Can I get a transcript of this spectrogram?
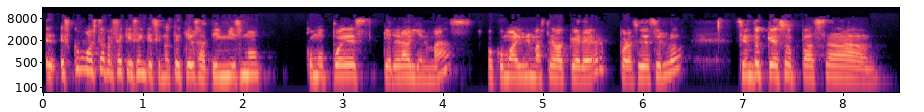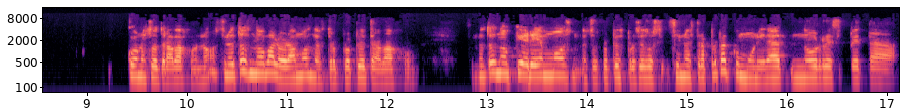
e, es como esta frase que dicen que si no te quieres a ti mismo, ¿cómo puedes querer a alguien más? ¿O cómo alguien más te va a querer, por así decirlo? Siento que eso pasa con nuestro trabajo, ¿no? Si nosotros no valoramos nuestro propio trabajo, nosotros no queremos nuestros propios procesos, si nuestra propia comunidad no respeta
